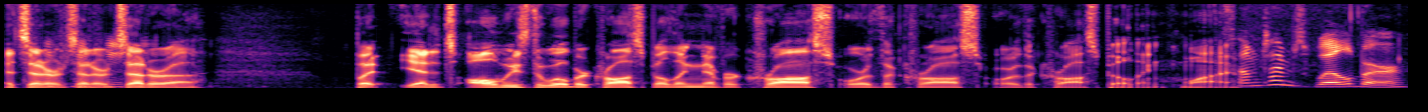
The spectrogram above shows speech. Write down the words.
et cetera, et cetera, et cetera. But yet it's always the Wilbur Cross building, never Cross or the Cross or the Cross building. Why? Sometimes Wilbur.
